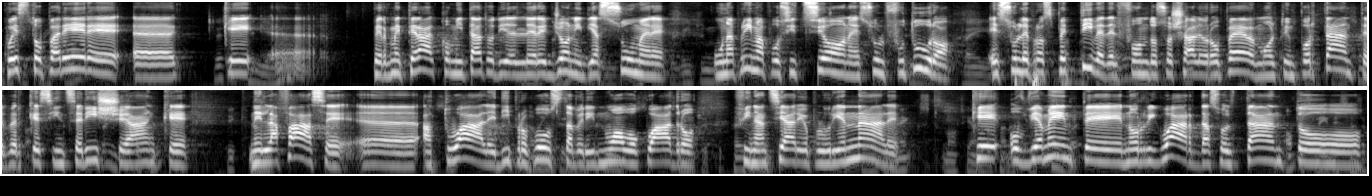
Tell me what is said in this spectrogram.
questo parere eh, che eh, permetterà al Comitato delle Regioni di assumere una prima posizione sul futuro e sulle prospettive del Fondo sociale europeo è molto importante perché si inserisce anche nella fase eh, attuale di proposta per il nuovo quadro finanziario pluriennale che ovviamente non riguarda soltanto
